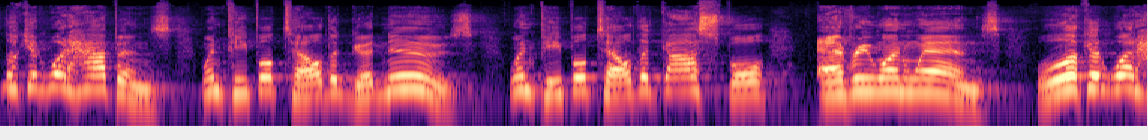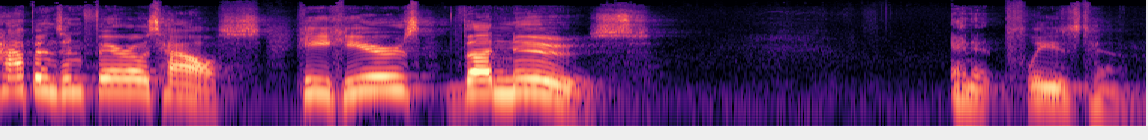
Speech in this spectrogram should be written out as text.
Look at what happens when people tell the good news. When people tell the gospel, everyone wins. Look at what happens in Pharaoh's house. He hears the news, and it pleased him.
